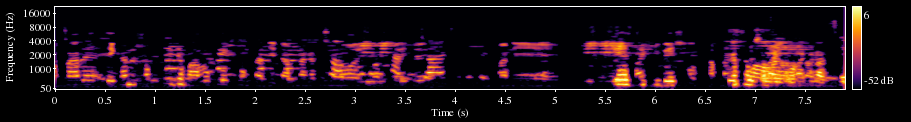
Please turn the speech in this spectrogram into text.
আপনার এখানে সবথেকে ভালো কেক কোনটা? যেটা আপনার কাছে মনে সবচাইতে? টেস্ট কি বেশি আপনার কাছে ভালো লাগে কোনটা লাগছে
